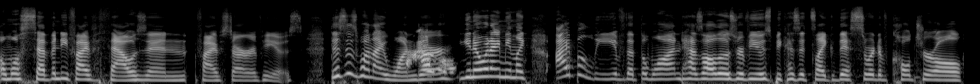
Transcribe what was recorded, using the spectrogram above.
almost 75,000 five star reviews. This is when I wonder, Wow. you know what I mean? Like, I believe that the wand has all those reviews because it's like this sort of cultural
